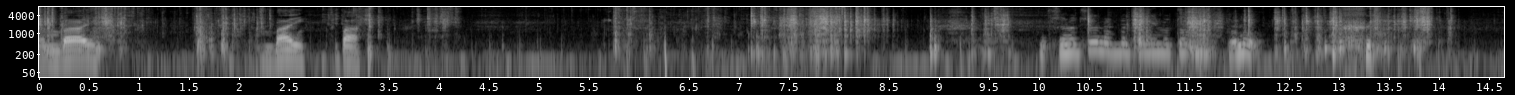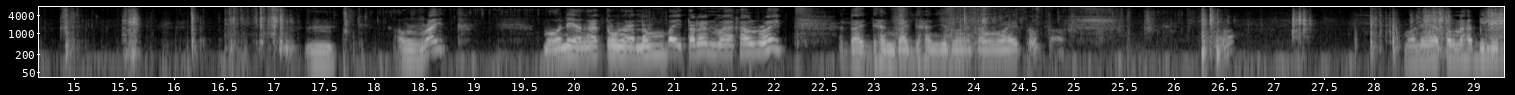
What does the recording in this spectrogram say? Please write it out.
Lambay. Isa pa. Sunod-sunod ba tayo mo to? Ano? Mm. Alright. Mao ni ang atong nga lambay tanan mga ka-alright. Daghan-daghan yung mga ka-alright. Oh. Oh. Mao ni nga atong nahabilin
